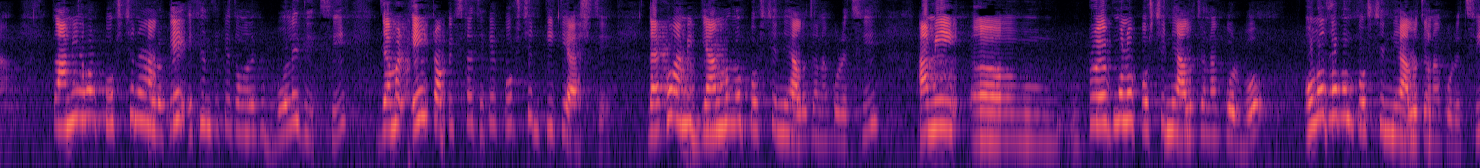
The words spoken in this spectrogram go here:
না। তো আমি আমার কোশ্চেনের আলোকে এখান থেকে তোমাদেরকে বলে দিচ্ছি যে আমার এই টপিকসটা থেকে কোশ্চেন কি কি আসছে। দেখো, আমি জ্ঞানমূলক কোশ্চেন নিয়ে আলোচনা করেছি। আমি প্রয়োগমূলক কোশ্চেন নিয়ে আলোচনা করব, অনুধাবন কোশ্চেন নিয়ে আলোচনা করেছি।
